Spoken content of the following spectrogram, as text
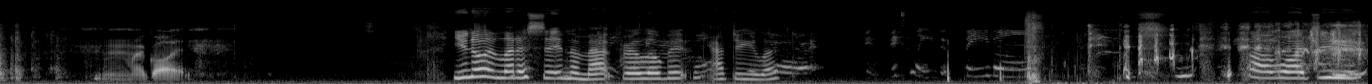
Oh my god. you know, it let us sit in the mat for a little bit after you left. I'm watching.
